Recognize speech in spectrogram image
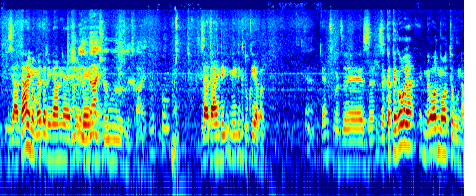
זה עדיין עומד על עניין אה, גם של... ילדה שאומרים לו לך. זה עדיין מין דקדוקי אבל. כן. כן? זאת אומרת, זה, קטגוריה מאוד מאוד טעונה,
